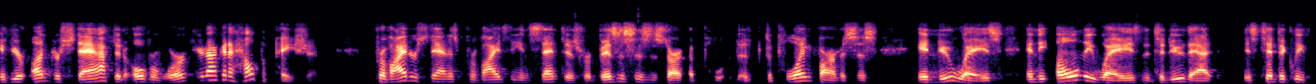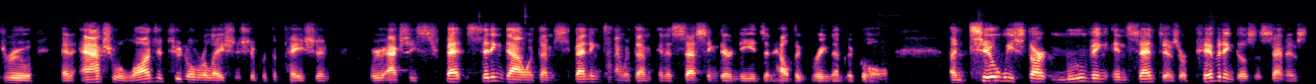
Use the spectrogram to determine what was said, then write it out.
if you're understaffed and overworked, you're not going to help a patient. Provider status provides the incentives for businesses to start deploying pharmacists in new ways, and the only ways that to do that is typically through an actual longitudinal relationship with the patient where you're actually sitting down with them, spending time with them, and assessing their needs and helping bring them to goal. Until we start moving incentives or pivoting those incentives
